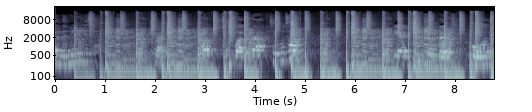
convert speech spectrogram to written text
bend the knees, track up to flat back. Tabletop, and keep them bent, roll and then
